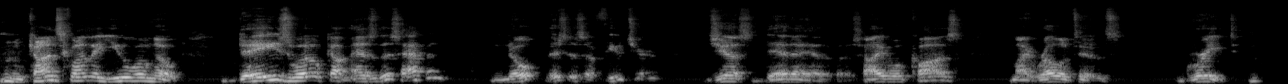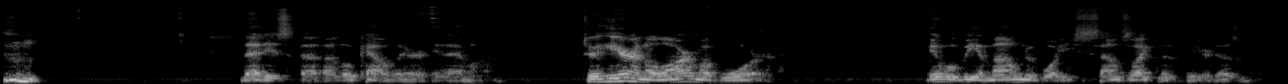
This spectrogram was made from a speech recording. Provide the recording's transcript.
Consequently, you will note days will come. Has this happened? Nope, this is a future just dead ahead of us. I will cause my relatives great. that is a, a locale there in Ammon. To hear an alarm of war. It will be a mound of waste. Sounds like nuclear, doesn't it?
